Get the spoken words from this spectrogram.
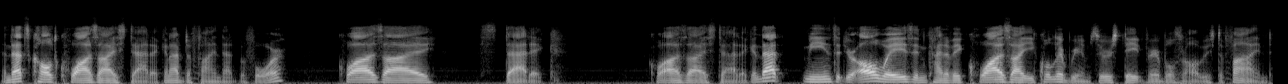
And that's called quasi-static, and I've defined that before. Quasi-static. Quasi-static. And that means that you're always in kind of a quasi-equilibrium, so your state variables are always defined.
